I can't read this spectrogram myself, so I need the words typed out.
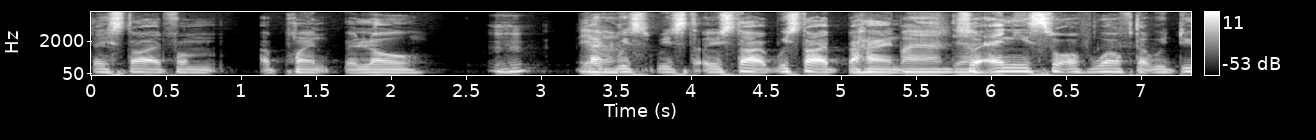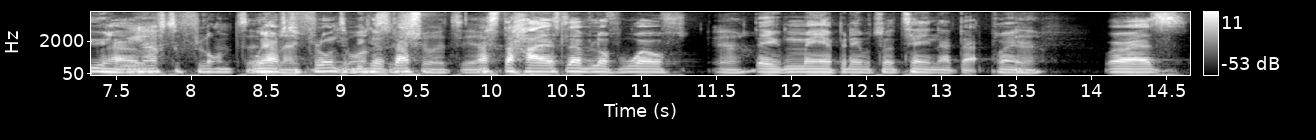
they started from a point below. Yeah. Like we we, st- we started we started behind. Behind, So any sort of wealth that we do have, we have to flaunt it. we have to flaunt it because that's show it, yeah. that's the highest level of wealth yeah. they may have been able to attain at that point. Yeah. Whereas,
